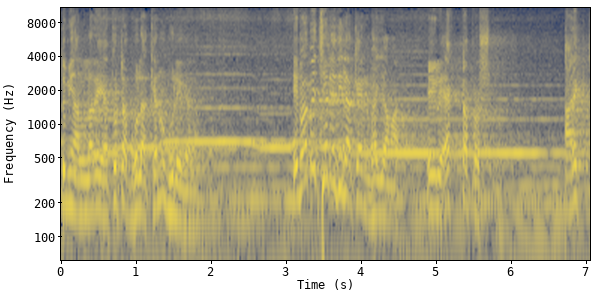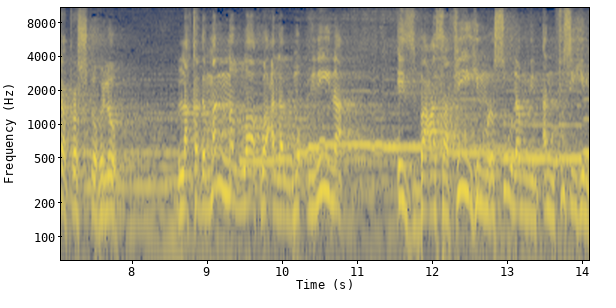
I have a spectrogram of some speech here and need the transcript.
তুমি আল্লাহরে এতটা ভোলা কেন ভুলে গেলা? এভাবে ছেড়ে দিলা কেন ভাই আমার? এই হলো একটা প্রশ্ন। আরেকটা প্রশ্ন হলো, লাকাদ মান্নাল্লাহু আলাল মুমিনিনা ইজ বাআসা ফীহিম রাসূলাম মিন আনফুসিহিম।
